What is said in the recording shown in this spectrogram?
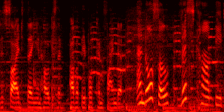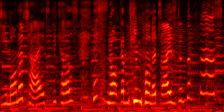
the side thing in hopes that other people can find it. And also, this can't be demonetized because this is not going to be monetized in the first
